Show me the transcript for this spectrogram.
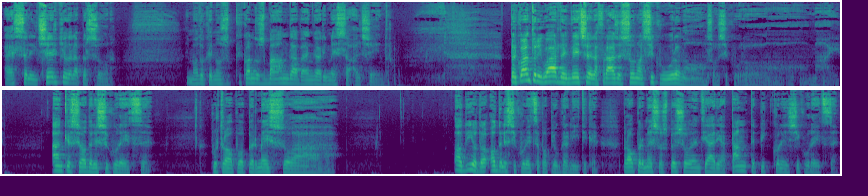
Essere il cerchio della persona, in modo che, non, che quando sbanda venga rimessa al centro. Per quanto riguarda invece la frase sono al sicuro, no, sono al sicuro anche se ho delle sicurezze. Purtroppo ho permesso a... io ho delle sicurezze proprio granitiche, però ho permesso spesso e volentieri a tante piccole insicurezze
